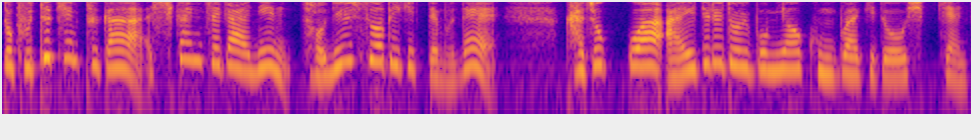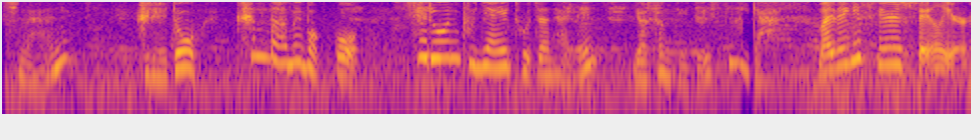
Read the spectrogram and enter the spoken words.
또 부트캠프가 시간제가 아닌 전일 수업이기 때문에 가족과 아이들을 돌보며 공부하기도 쉽지 않지만 그래도 큰 마음을 먹고 새로운 분야에 도전하는 여성들도 있습니다. My biggest fear is failure.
